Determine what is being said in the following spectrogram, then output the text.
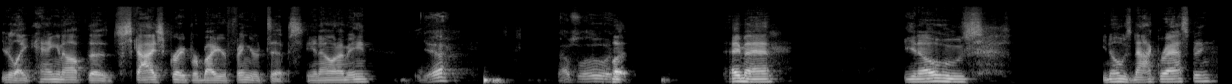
you're like hanging off the skyscraper by your fingertips. You know what I mean? Yeah, absolutely. But hey, man, you know who's you know who's not grasping?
